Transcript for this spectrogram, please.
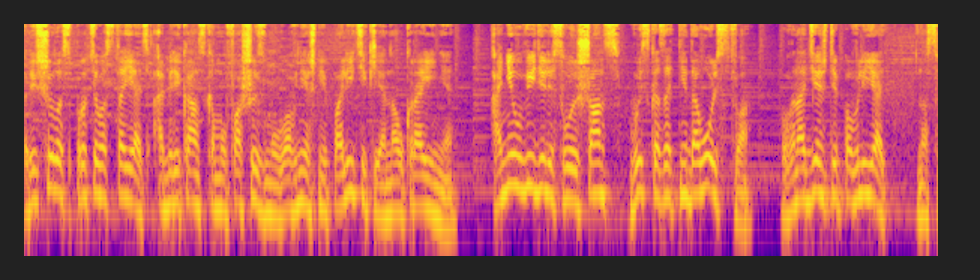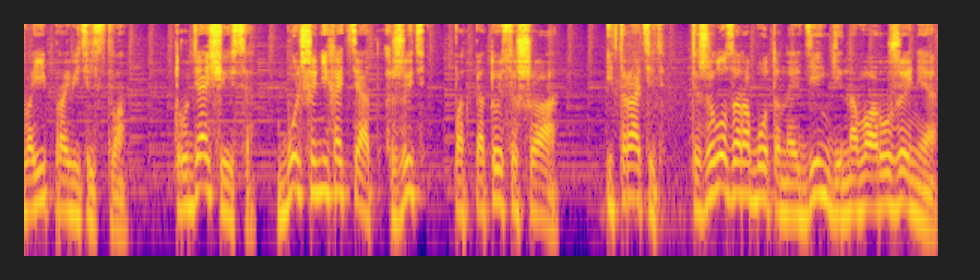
решилось противостоять американскому фашизму во внешней политике на Украине, они увидели свой шанс высказать недовольство в надежде повлиять на свои правительства. Трудящиеся больше не хотят жить под пятой США и тратить тяжело заработанные деньги на вооружение,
